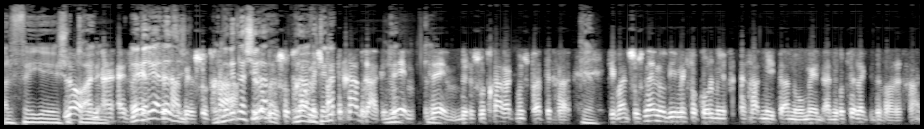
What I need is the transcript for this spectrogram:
אלפי שוטרים. לא, רגע, רגע, רגע, ברשותך, לא, ברשותך, משפט אחד רק, זאב, כן. זאב, ברשותך רק משפט אחד. כן. כיוון ששנינו יודעים איפה כל אחד מאיתנו עומד, אני רוצה להגיד דבר אחד.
